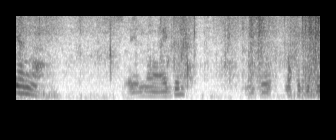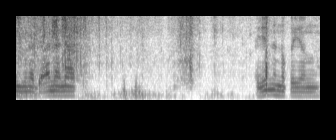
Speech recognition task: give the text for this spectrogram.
Yan ah. So yun mga idol. Medyo masikip yung nadaanan natin. Ayan ano kayang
